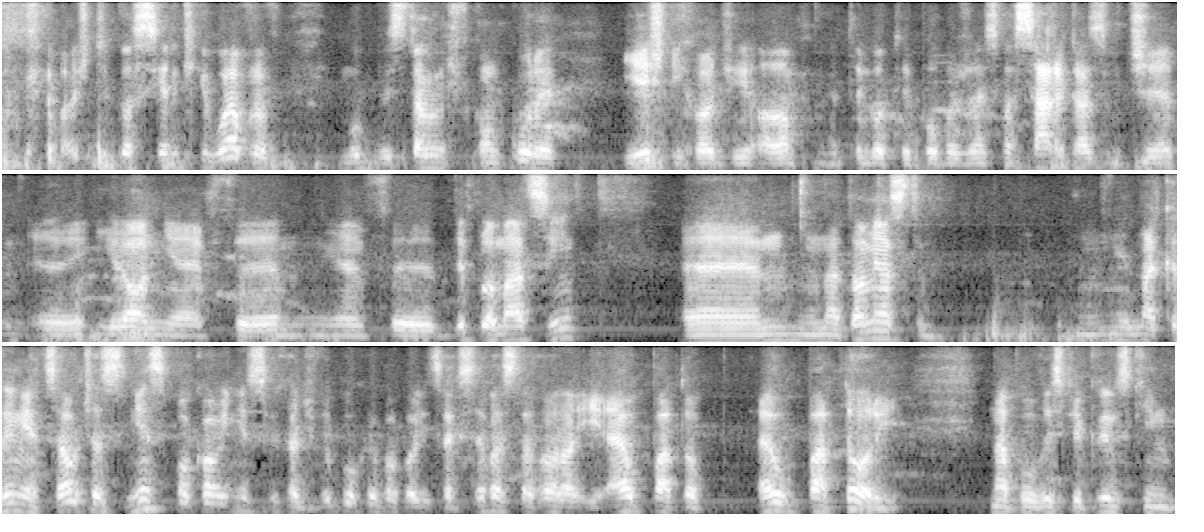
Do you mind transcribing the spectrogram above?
chyba już tylko Siergiej Ławrow mógłby stanąć w konkury, jeśli chodzi o tego typu, Państwa, sarkazm czy e, ironię w, w dyplomacji. E, natomiast na Krymie cały czas niespokojnie słychać wybuchy w okolicach Sewastopora i Eupatorii na Półwyspie Krymskim.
